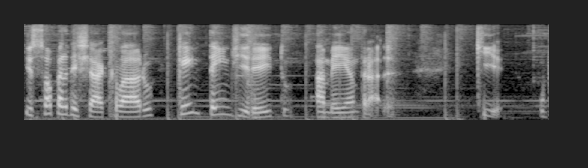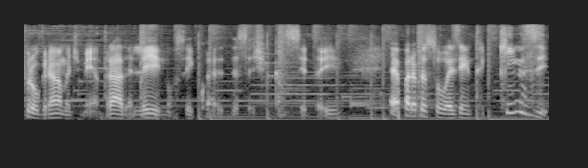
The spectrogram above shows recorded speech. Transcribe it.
E só para deixar claro, quem tem direito à meia entrada? Que o programa de meia entrada, lei, não sei qual é dessas caceta aí, é para pessoas entre 15.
